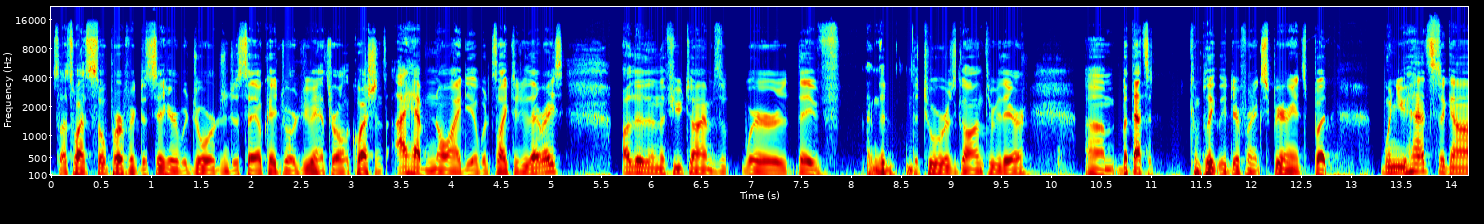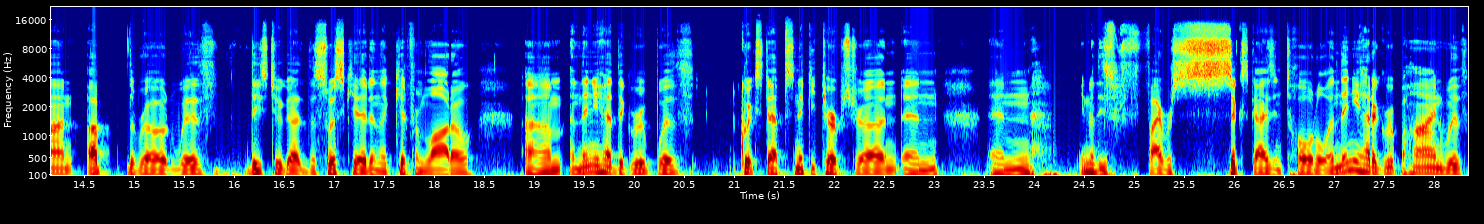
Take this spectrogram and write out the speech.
So that's why it's so perfect to sit here with George and just say, okay, George, you answer all the questions. I have no idea what it's like to do that race, other than the few times where they've and the the tour has gone through there. Um, but that's a completely different experience. But when you had Sagan up the road with these two guys, the Swiss kid and the kid from Lotto, um, and then you had the group with Quick Steps, Nicky Terpstra, and and and you know these five or six guys in total, and then you had a group behind with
